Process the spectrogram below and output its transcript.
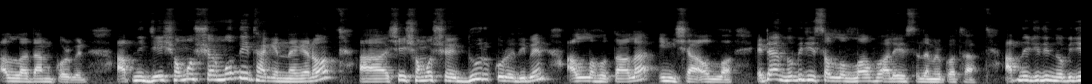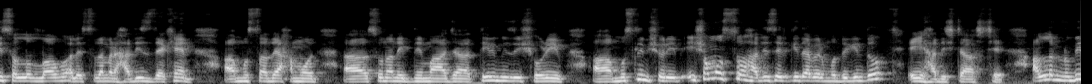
আল্লাহ দান করবেন। আপনি যেই সমস্যার মধ্যেই থাকেন না কেন সেই সমস্যায় দূর করে দিবেন আল্লাহ তাআলা ইনশা আল্লাহ এটা নবীজি সাল্লাহ আলহিসাল্লামের কথা। আপনি যদি নবীজি সাল্লাহ আলাইসাল্লামের হাদিস দেখেন আহ, মুস্তাদে আহমদ আহ, সুনান ইবনে মাজা তিরমিজি শরীফ মুসলিম শরীফ এই সমস্ত হাদিসের কিতাবের মধ্যে কিন্তু এই হাদিসটা আসছে। আল্লাহ নবী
